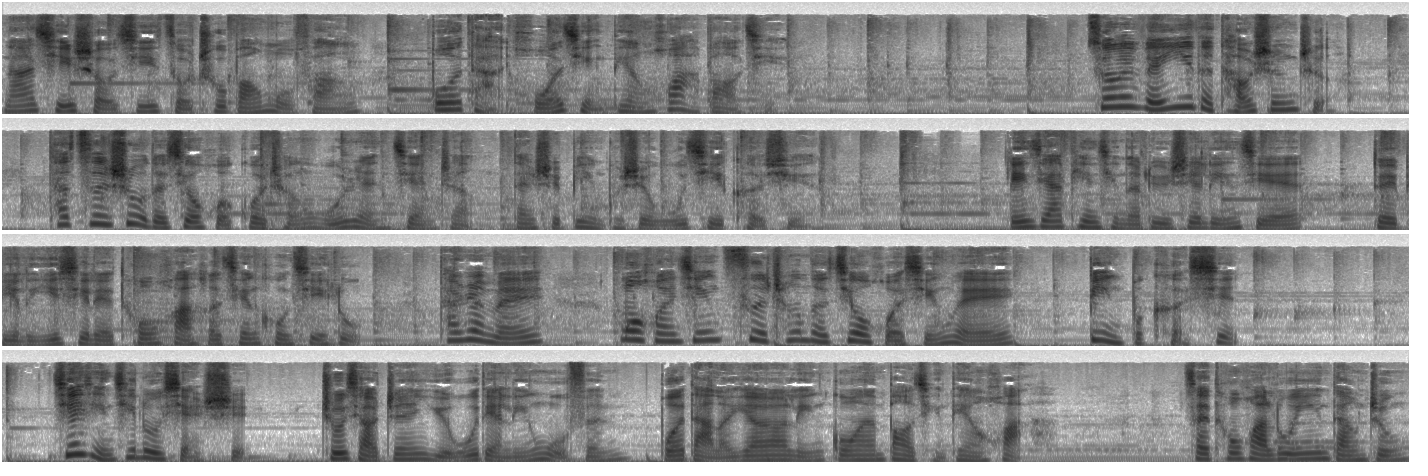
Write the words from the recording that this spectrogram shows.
拿起手机走出保姆房，拨打火警电话报警。作为唯一的逃生者，他自述的救火过程无人见证，但是并不是无迹可寻。林家聘请的律师林杰对比了一系列通话和监控记录，他认为。莫焕晶自称的救火行为并不可信。接警记录显示，朱小珍于五点零五分拨打了幺幺零公安报警电话。在通话录音当中，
